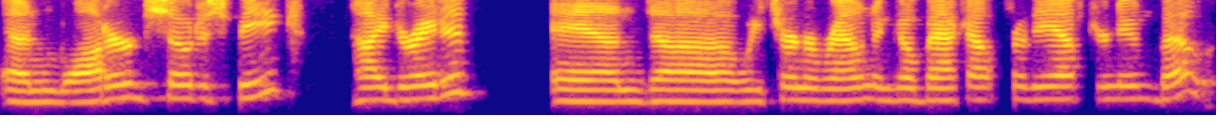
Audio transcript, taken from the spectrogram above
and watered, so to speak, hydrated. And uh, we turn around and go back out for the afternoon boat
